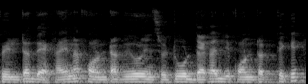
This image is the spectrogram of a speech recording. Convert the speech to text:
ফেলটা দেখায় না। কন্ট্যাক্ট ইউর ইনস্টিটিউট দেখায় যে কন্ট্যাক্ট থেকে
